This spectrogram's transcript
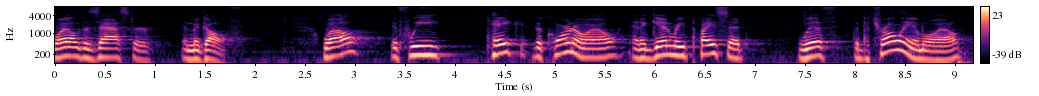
oil disaster in the Gulf? Well, if we take the corn oil and again replace it with the petroleum oil,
